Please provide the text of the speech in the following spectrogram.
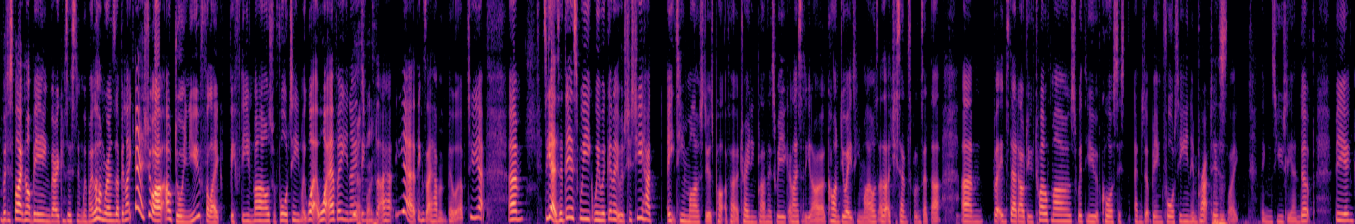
But despite not being very consistent with my long runs, I've been like, yeah, sure, I'll, I'll join you for like 15 miles, for 14, like what, whatever, you know, Yeah, things that I ha- yeah, things I haven't built up to yet. Um, so yeah, so this week we were gonna. It was just she had 18 miles to do as part of her training plan this week, and I said, you know, I can't do 18 miles. I was actually sensible and said that. Um, but instead, I'll do 12 miles with you. Of course, this ended up being 14 in practice, like things usually end up being.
